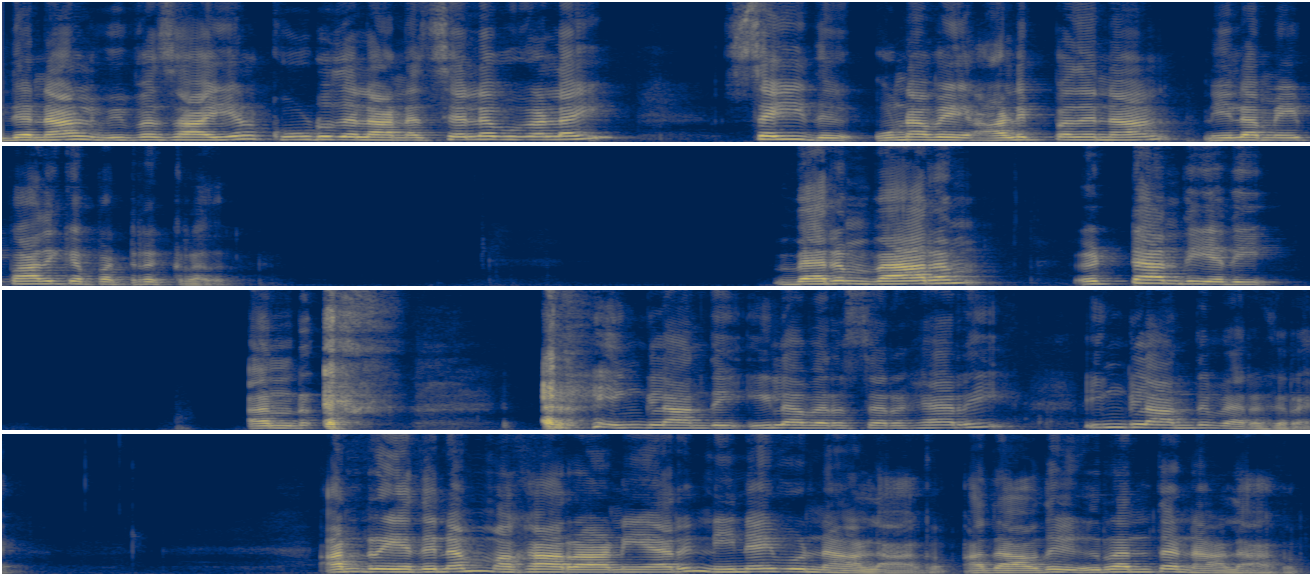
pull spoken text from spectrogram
இதனால் விவசாயிகள் கூடுதலான செலவுகளை செய்து உணவை அளிப்பதனால் நிலைமை பாதிக்கப்பட்டிருக்கிறது. வரும் வாரம் எட்டாம் தேதி அன்று இங்கிலாந்து இளவரசர் ஹாரி இங்கிலாந்து வருகிறார். அன்றைய தினம் மகாராணியாரின் நினைவு நாளாகும். அதாவது இறந்த நாளாகும்.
